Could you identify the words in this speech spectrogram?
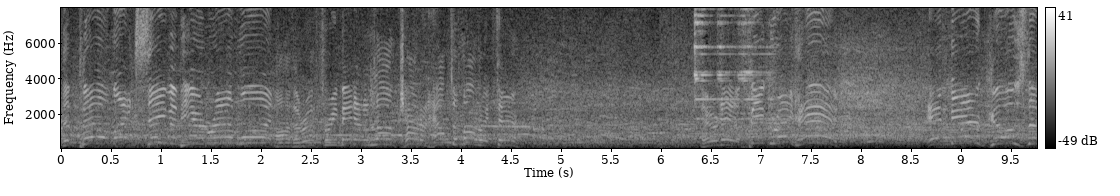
The bell might save him here in round one. Oh, the referee made it a long count and helped him out right there. There it is. Big right hand. And there goes the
